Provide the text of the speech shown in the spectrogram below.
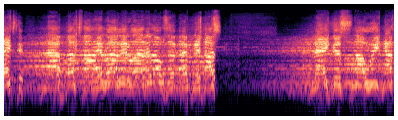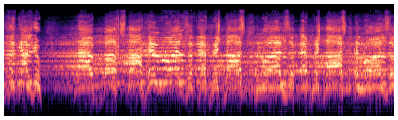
Teksten Na voksna en rally run and lose pepnish nas Nakes na weakness gal you Na voksna en runs a pepnish nas And runs a pepnish nas And runs a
